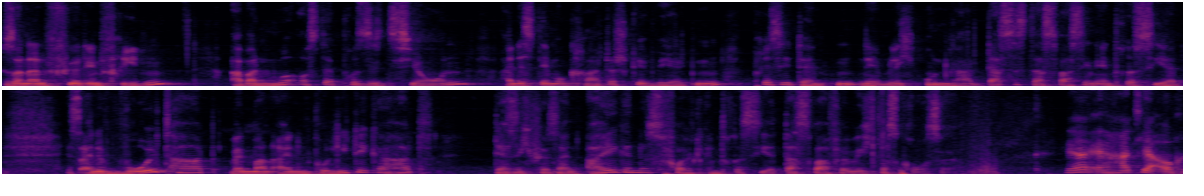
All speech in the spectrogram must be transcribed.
sondern für den Frieden aber nur aus der Position eines demokratisch gewählten Präsidenten, nämlich Ungarn. Das ist das, was ihn interessiert. Es ist eine Wohltat, wenn man einen Politiker hat, der sich für sein eigenes Volk interessiert. Das war für mich das Große. Ja, er hat ja auch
